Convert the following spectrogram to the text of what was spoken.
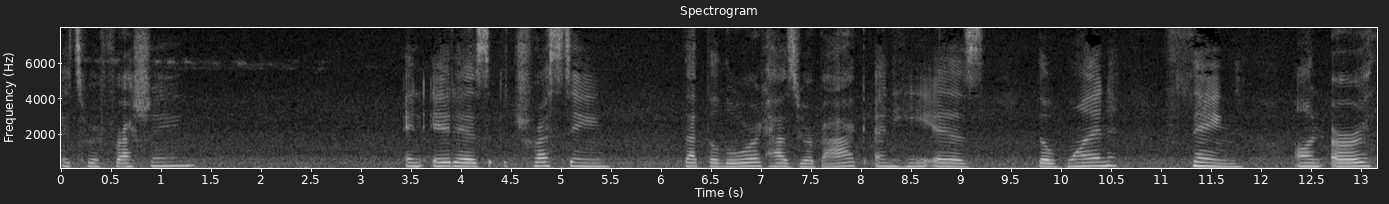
it's refreshing, and it is trusting that the Lord has your back and He is the one thing on earth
